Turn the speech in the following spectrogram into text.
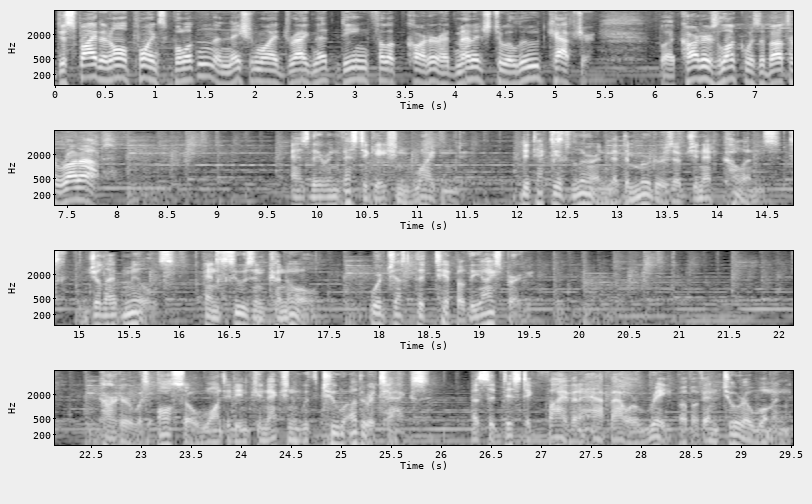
Despite an all points bulletin and nationwide dragnet, Dean Philip Carter had managed to elude capture. But Carter's luck was about to run out. As their investigation widened, detectives learned that the murders of Jeanette Collins, Jillette Mills, and Susan Knoll were just the tip of the iceberg. Carter was also wanted in connection with two other attacks, a sadistic five and a half hour rape of a Ventura woman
